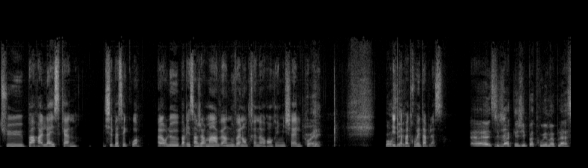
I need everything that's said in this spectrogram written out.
tu pars à l'AS Cannes. Il s'est passé quoi? Alors, le Paris Saint-Germain avait un nouvel entraîneur, Henri Michel, Ouais. Bon, et c'est- t'as pas trouvé ta place? Euh, c'est pas que j'ai pas trouvé ma place,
